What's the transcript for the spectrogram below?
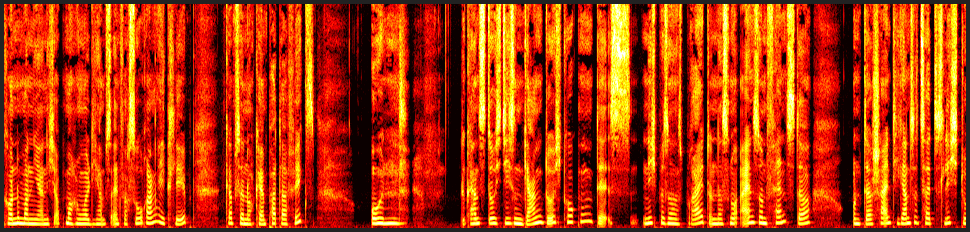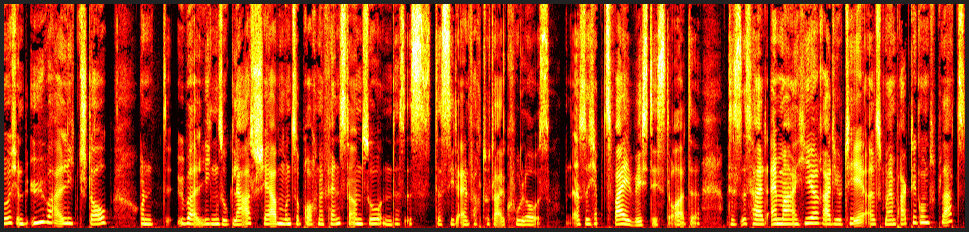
konnte man ja nicht abmachen, weil die haben es einfach so rangeklebt. Gab es ja noch kein Patafix. Und du kannst durch diesen Gang durchgucken, der ist nicht besonders breit und das ist nur ein so ein Fenster und da scheint die ganze Zeit das Licht durch und überall liegt Staub und überall liegen so Glasscherben und zerbrochene Fenster und so und das ist, das sieht einfach total cool aus. Also ich habe zwei wichtigste Orte. Das ist halt einmal hier Radio T als mein Praktikumsplatz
